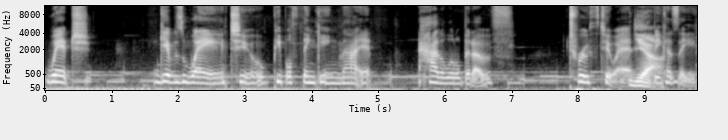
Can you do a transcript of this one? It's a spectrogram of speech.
which gives way to people thinking that it had a little bit of truth to it. Yeah. Because they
